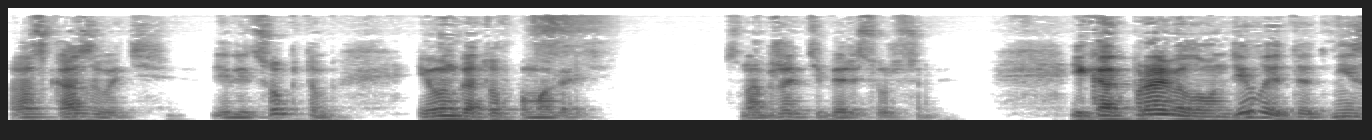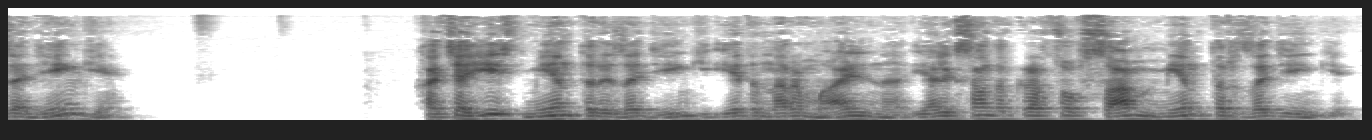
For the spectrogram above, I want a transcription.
рассказывать, делиться опытом и он готов помогать, снабжать тебя ресурсами. И, как правило, он делает это не за деньги, хотя есть менторы за деньги, и это нормально. И Александр Кравцов сам ментор за деньги.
